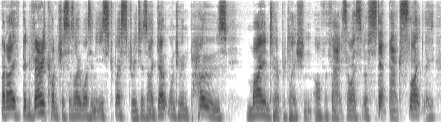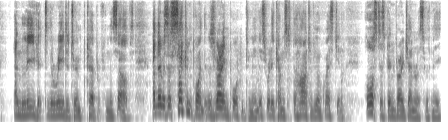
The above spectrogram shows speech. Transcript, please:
But I've been very conscious as I was in East West Street, as I don't want to impose my interpretation of the facts. So I sort of step back slightly and leave it to the reader to interpret for themselves. And there was a second point that was very important to me, and this really comes to the heart of your question. Horst has been very generous with me,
